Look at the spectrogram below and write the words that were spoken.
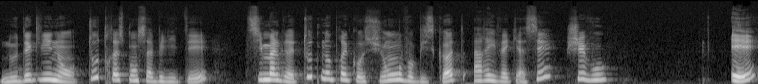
Nous déclinons toute responsabilité si malgré toutes nos précautions, vos biscottes arrivaient cassées chez vous. Et,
